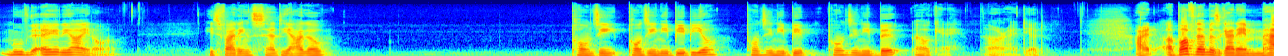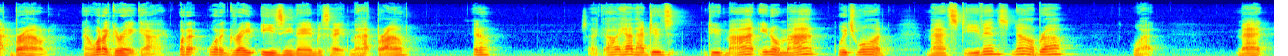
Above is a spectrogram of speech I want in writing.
move the a and the i. You know. He's fighting Santiago Ponzi Ponzini Bibio. Ponzini Bib Ponzini Bib. Okay, all right, dude. All right, above them is a guy named Matt Brown. Now, what a great guy! What a what a great easy name to say, Matt Brown. You know, it's like, oh yeah, that dude's dude Matt. You know Matt? Which one? Matt Stevens? No, bro. What? Matt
